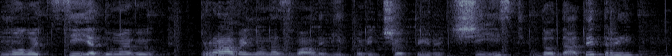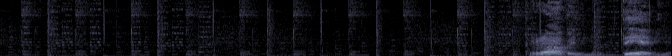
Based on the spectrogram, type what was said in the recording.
Молодці, я думаю, ви правильно назвали відповідь 4. 6 додати 3. Правильно, 9.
